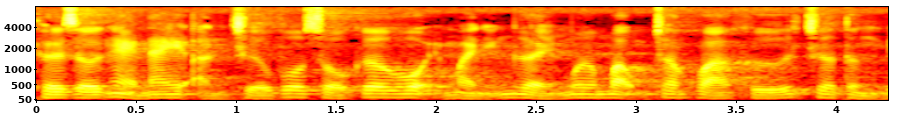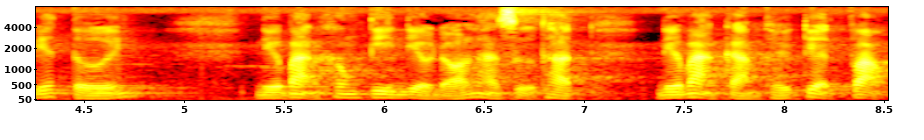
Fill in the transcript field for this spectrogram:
Thế giới ngày nay ẩn chứa vô số cơ hội mà những người mơ mộng trong quá khứ chưa từng biết tới. Nếu bạn không tin điều đó là sự thật, nếu bạn cảm thấy tuyệt vọng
